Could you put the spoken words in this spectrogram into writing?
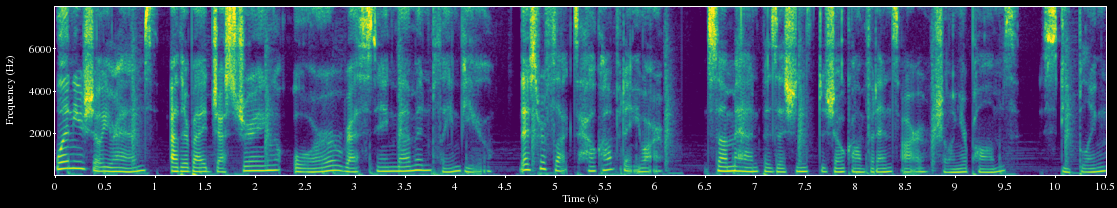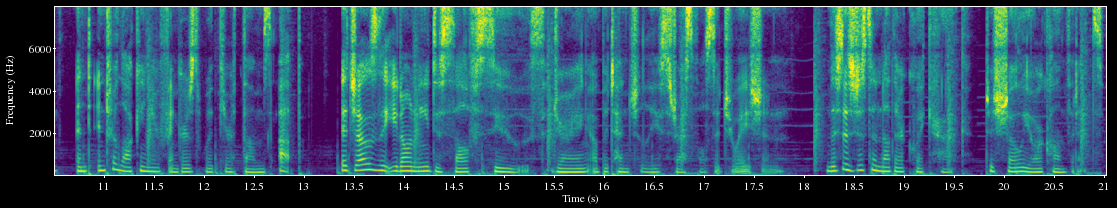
When you show your hands, either by gesturing or resting them in plain view, this reflects how confident you are. Some hand positions to show confidence are showing your palms, steepling, and interlocking your fingers with your thumbs up. It shows that you don't need to self-soothe during a potentially stressful situation. This is just another quick hack to show your confidence.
